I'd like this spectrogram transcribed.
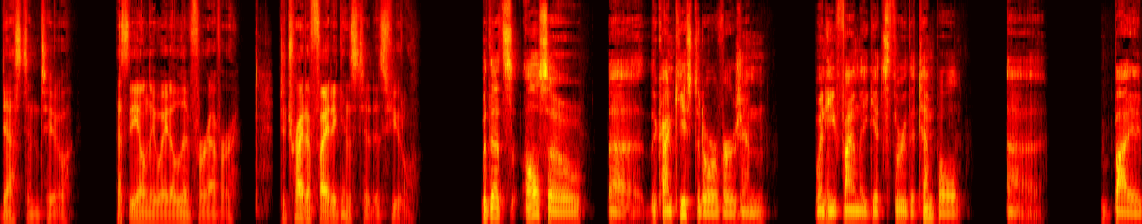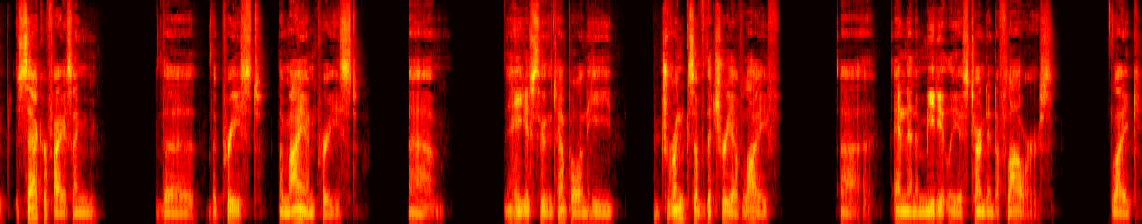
destined to. That's the only way to live forever. To try to fight against it is futile. But that's also uh, the conquistador version when he finally gets through the temple. Uh, by sacrificing the the priest, the Mayan priest. Um, and he gets through the temple and he drinks of the tree of life, uh, and then immediately is turned into flowers. Like,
